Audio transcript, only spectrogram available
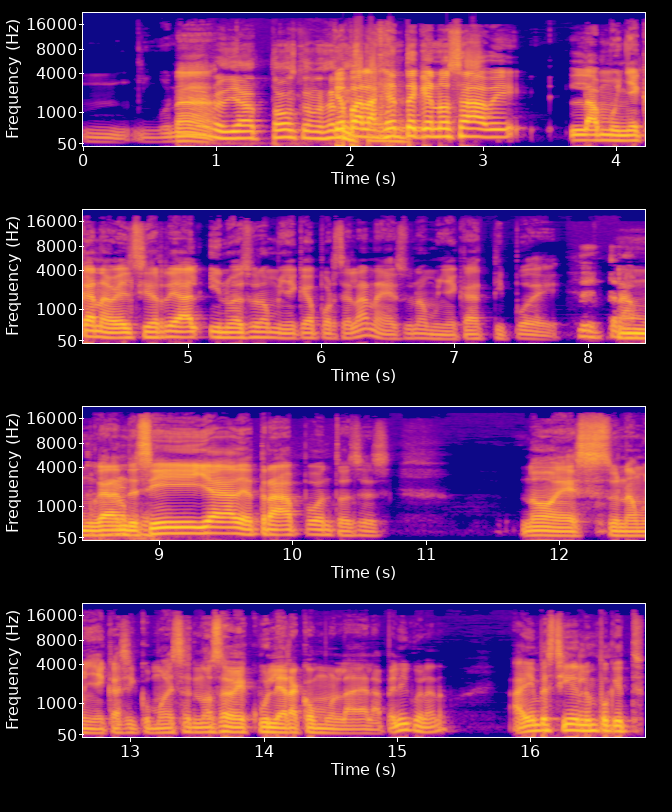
mm, ninguna... Ya todos conocen Que para la gente que no sabe, la muñeca Anabel sí es real y no es una muñeca de porcelana, es una muñeca tipo de de trapo. grandecilla, de trapo, entonces no es una muñeca así como esa, no se ve culera como la de la película, ¿no? Ahí investiguenle un poquito,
